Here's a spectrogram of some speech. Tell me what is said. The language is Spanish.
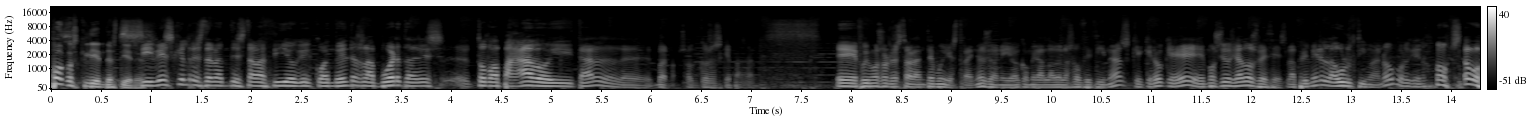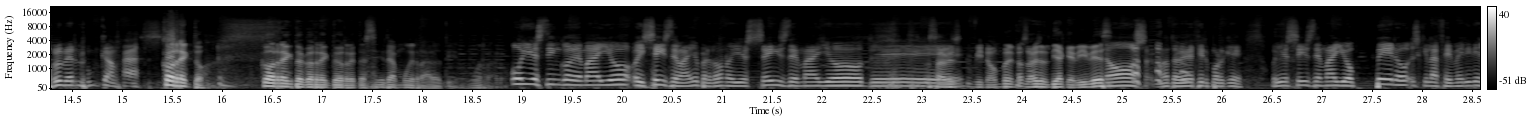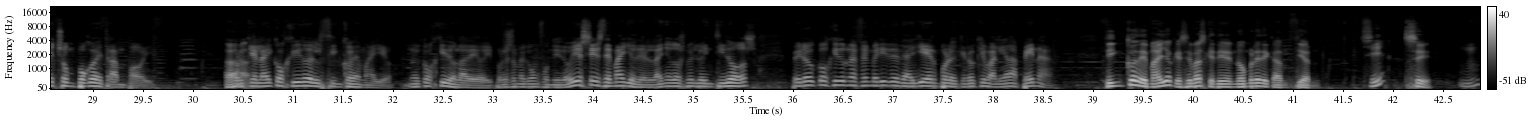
pocos clientes tienes. Si ves que el restaurante está vacío, que cuando entras a la puerta es eh, todo apagado y tal, eh, bueno, son cosas que pasan. Eh, fuimos a un restaurante muy extraño, Joan y yo, a comer al lado de las oficinas, que creo que hemos ido ya dos veces. La primera y la última, ¿no? Porque no vamos a volver nunca más. Correcto. Correcto, correcto, correcto. Era muy raro, tío. Muy raro. Hoy es 5 de mayo, hoy 6 de mayo, perdón, hoy es 6 de mayo de... No sabes mi nombre, no sabes el día que vives. No, no te voy a decir por qué. Hoy es 6 de mayo, pero es que la efeméride ha hecho un poco de trampa hoy. Ah, Porque la he cogido el 5 de mayo. No he cogido la de hoy, por eso me he confundido. Hoy es 6 de mayo del año 2022, pero he cogido una efeméride de ayer porque creo que valía la pena. 5 de mayo, que sepas que tiene nombre de canción. ¿Sí? Sí. ¿Mm?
